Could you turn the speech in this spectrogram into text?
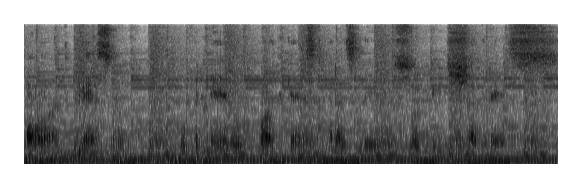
Podcast, o primeiro podcast brasileiro sobre xadrez.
